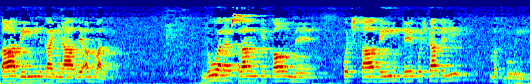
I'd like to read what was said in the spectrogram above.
تابعین کا اناد اول۔ نو علیہ السلام کی قوم میں کچھ تابعین تھے، کچھ کیا تھے جی؟ متبوئین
